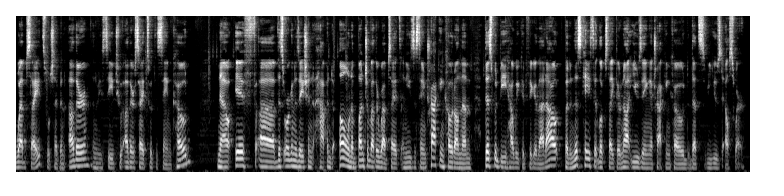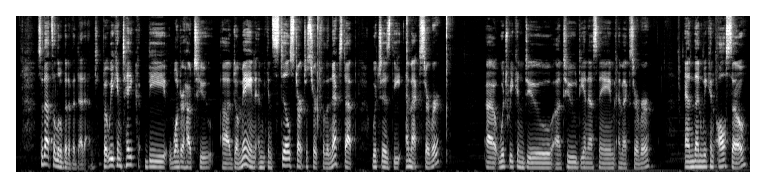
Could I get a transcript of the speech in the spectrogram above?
websites. We'll type in other, and we see two other sites with the same code. Now, if uh, this organization happened to own a bunch of other websites and use the same tracking code on them, this would be how we could figure that out. But in this case, it looks like they're not using a tracking code that's used elsewhere. So that's a little bit of a dead end. But we can take the Wonder How To uh, domain and we can still start to search for the next step, which is the MX server, uh, which we can do uh, to DNS name MX server. And then we can also,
